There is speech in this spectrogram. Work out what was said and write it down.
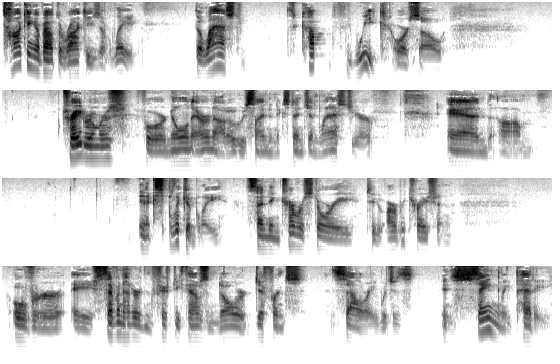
talking about the Rockies of late, the last cup week or so, trade rumors for Nolan Arenado, who signed an extension last year, and um, inexplicably sending Trevor Story to arbitration over a $750,000 difference in salary, which is insanely petty,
